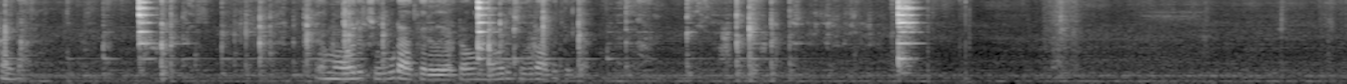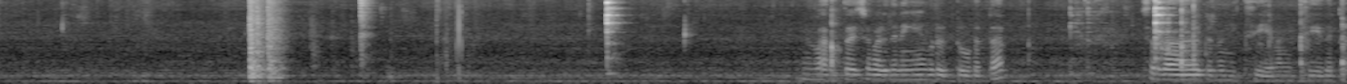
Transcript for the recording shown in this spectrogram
കണ്ട? മോര് ചൂടാക്കരുത് കേട്ടോ. മോര് ചൂടാക്കത്തില്ല. വറുത്ത് വെച്ച വഴുതനങ്ങയും കൂടെ ഇട്ട് കൊടുത്താൽ ചെറുതായിട്ടൊന്ന് മിക്സ് ചെയ്യണം. മിക്സ് ചെയ്തിട്ട്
